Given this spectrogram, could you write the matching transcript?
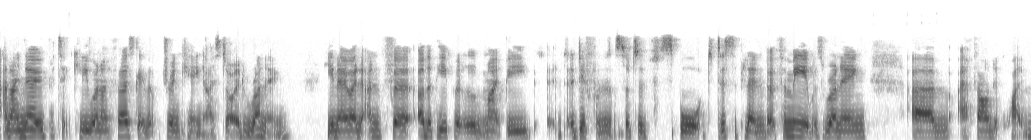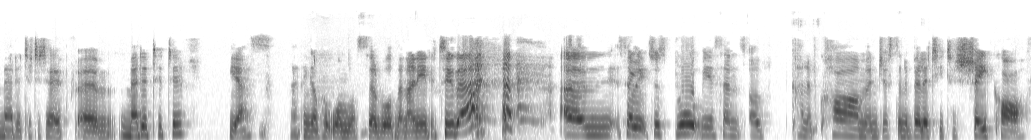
And I know particularly when I first gave up drinking, I started running you know, and, and for other people it might be a different sort of sport discipline. But for me, it was running. Um, I found it quite meditative. Um, meditative, yes. I think I put one more syllable than I needed to there. um, so it just brought me a sense of kind of calm and just an ability to shake off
